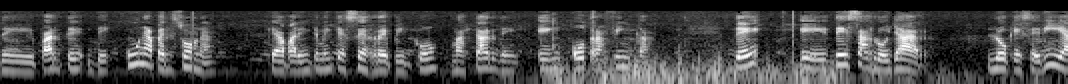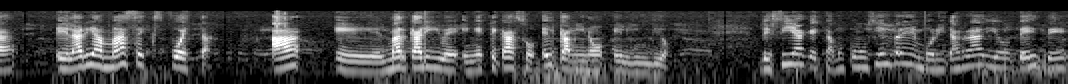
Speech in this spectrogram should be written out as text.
de parte de una persona que aparentemente se replicó más tarde en otra finca, de eh, desarrollar lo que sería el área más expuesta a eh, el Mar Caribe, en este caso el Camino El Indio. Decía que estamos como siempre en Bonita Radio desde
